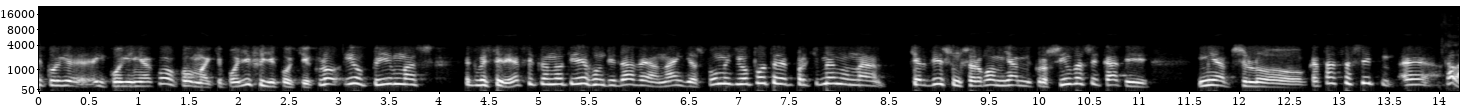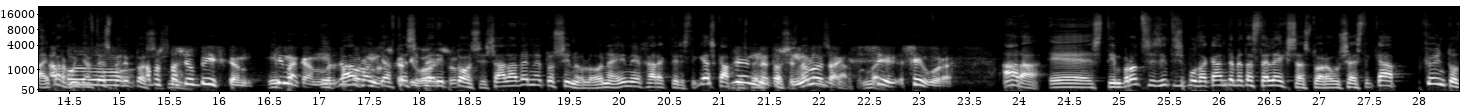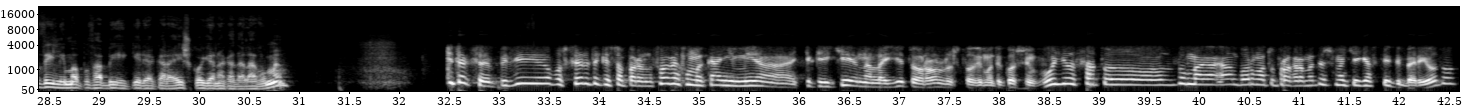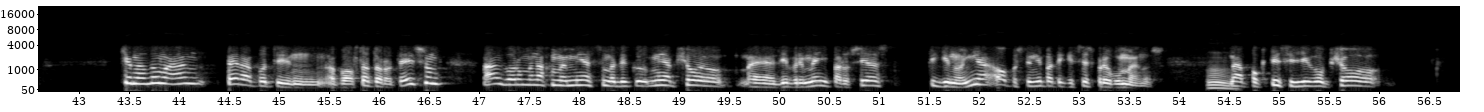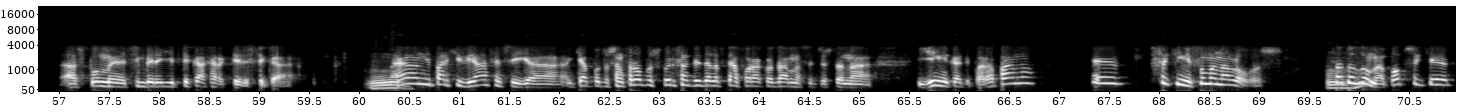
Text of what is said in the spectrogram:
οικογενειακό ακόμα και πολύ φιλικό κύκλο, οι οποίοι μας εκμυστηριεύτηκαν ότι έχουν την τάδε ανάγκη ας πούμε και οπότε προκειμένου να κερδίσουν ξέρω εγώ μια μικροσύμβαση, κάτι μια ψηλοκατάσταση. Ε, Καλά, υπάρχουν και αυτές οι περιπτώσεις. Αποστασιοποιήθηκαν. Ναι. Τι να κάνουμε, υπάρχουν δεν μπορώ και να αυτές οι περιπτώσεις, αλλά δεν είναι το σύνολο. Ναι, είναι χαρακτηριστικές κάποιες Δεν είναι το σύνολο, εντάξει, υπάρχουν, ναι. σί, σίγουρα. Άρα, ε, στην πρώτη συζήτηση που θα κάνετε με τα στελέχη σας τώρα, ουσιαστικά ποιο είναι το δίλημα που θα μπει η κυρία Καραΐσκο για να καταλάβουμε; Κοίταξε, επειδή όπως ξέρετε και στο παρελθόν έχουμε κάνει μια κυκλική εναλλαγή το ρόλο στο Δημοτικό Συμβούλιο, θα το δούμε αν μπορούμε να το προγραμματίσουμε και για αυτή την περίοδο και να δούμε αν πέρα από, την, από αυτό το rotation, αν μπορούμε να έχουμε μια, σημαντικό, μια πιο ε, διευρυμένη παρουσία στην κοινωνία, όπως την είπατε και εσείς προηγουμένως. Να αποκτήσει λίγο πιο, ας πούμε, συμπεριληπτικά χαρακτηριστικά. Ναι. Εάν υπάρχει διάθεση για, και από τους ανθρώπους που ήρθαν την τελευταία φορά κοντά μας έτσι ώστε να γίνει κάτι παραπάνω, ε, θα κινηθούμε Θα το δούμε απόψε και,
